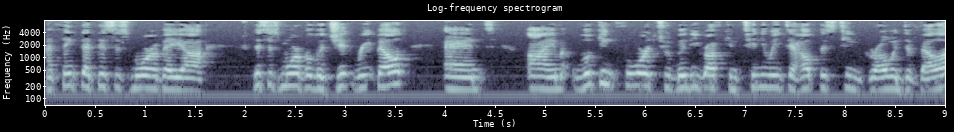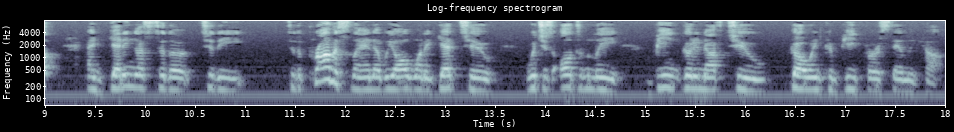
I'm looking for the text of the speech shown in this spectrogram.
I think that this is more of a uh, this is more of a legit rebuild, and I'm looking forward to Lindy Ruff continuing to help this team grow and develop and getting us to the to the to the promised land that we all want to get to, which is ultimately being good enough to go and compete for a Stanley Cup.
